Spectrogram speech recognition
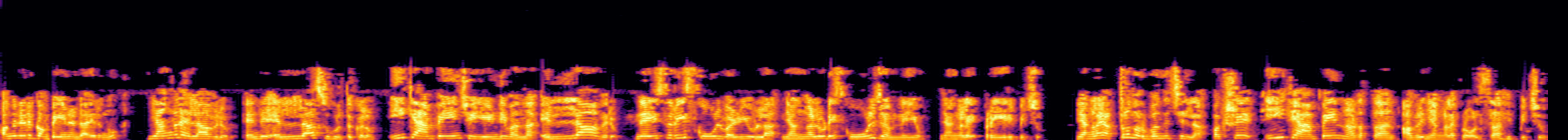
അങ്ങനെ ഒരു കമ്പയിൻ ഉണ്ടായിരുന്നു. ഞങ്ങൾ എല്ലാവരും എന്റെ എല്ലാ സുഹൃത്തുക്കളും ഈ ക്യാമ്പയിൻ ചെയ്യേണ്ടി വന്ന എല്ലാവരും നഴ്സറി സ്കൂൾ വഴിയുള്ള ഞങ്ങളുടെ സ്കൂൾ ജംനയും ഞങ്ങളെ പ്രേരിപ്പിച്ചു. ഞങ്ങളെ അത്ര നിർബന്ധിച്ചില്ല. പക്ഷേ ഈ ക്യാമ്പയിൻ നടത്താൻ അവർ ഞങ്ങളെ പ്രോത്സാഹിപ്പിച്ചു.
